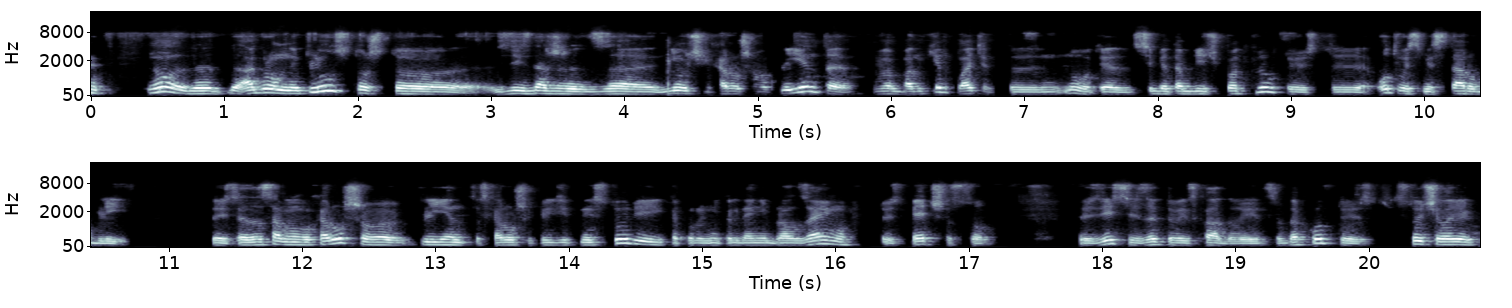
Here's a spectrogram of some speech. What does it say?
Ну, огромный плюс то, что здесь даже за не очень хорошего клиента веб-банкир платит, э, ну, вот я себе табличку открыл, то есть э, от 800 рублей. То есть это самого хорошего клиента с хорошей кредитной историей, который никогда не брал займов, то есть 5-600. То есть здесь из этого и складывается доход. То есть 100 человек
